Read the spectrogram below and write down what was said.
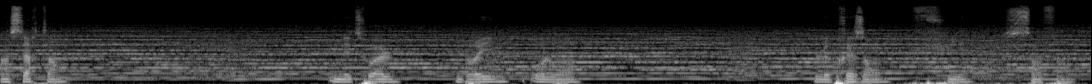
incertain. Une étoile brille au loin. Le présent fuit sans fin.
